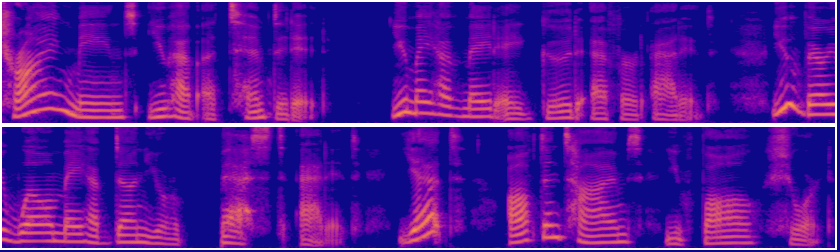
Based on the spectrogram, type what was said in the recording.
Trying means you have attempted it. You may have made a good effort at it. You very well may have done your best at it. Yet, oftentimes, you fall short.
